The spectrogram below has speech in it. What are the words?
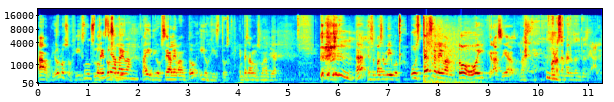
Abrió los ojitos. Usted los, se levantó. Ay Dios, se levantó y ojitos. Empezamos mal ya. Ah, Eso pasa en vivo. Usted se levantó hoy, gracias por los efectos especiales.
